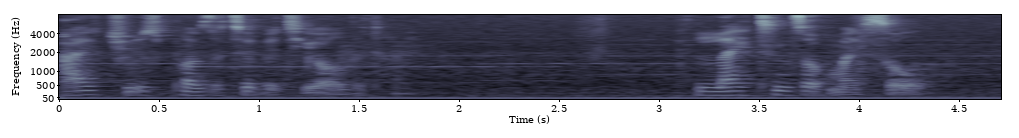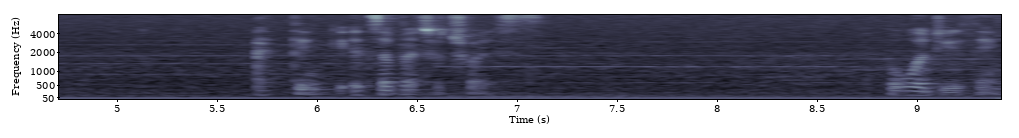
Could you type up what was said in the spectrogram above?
I choose positivity all the time. Lightens up my soul. I think it's a better choice. But what do you think?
